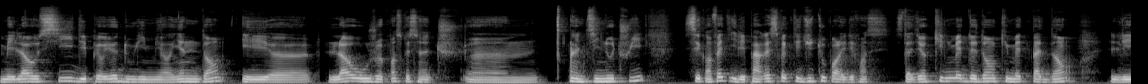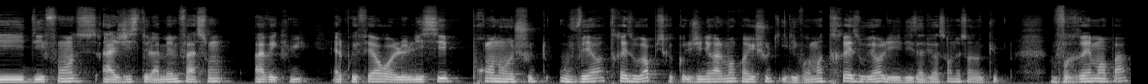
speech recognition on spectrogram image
mais là aussi des périodes où il met rien dedans. Et euh, là où je pense que c'est un, un, un c'est qu'en fait il est pas respecté du tout par les défenses. C'est à dire qu'ils mettent dedans ou qu'ils mettent pas dedans les défenses agissent de la même façon avec lui. Elle préfère le laisser prendre un shoot ouvert, très ouvert, puisque généralement quand il shoot, il est vraiment très ouvert, les, adversaires ne s'en occupent vraiment pas,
